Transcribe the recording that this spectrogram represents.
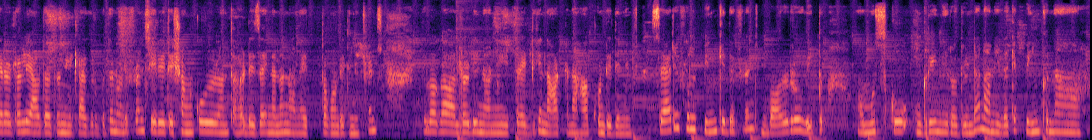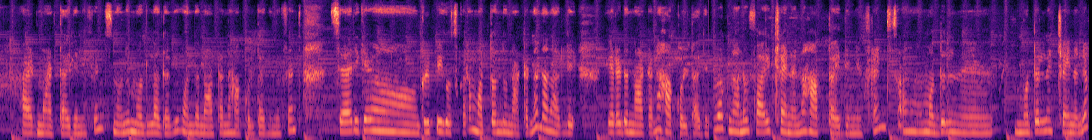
ಎರಡರಲ್ಲಿ ಯಾವುದಾದ್ರೂ ನೀಟ್ಲಾಗಿರ್ಬೋದು. ನೋಡಿ ಫ್ರೆಂಡ್ಸ್ ಈ ರೀತಿ ಶಂಕು ಇರುವಂತಹ ಡಿಸೈನನ್ನು ನಾನು ಎತ್ತು ತೊಗೊಂಡಿದ್ದೀನಿ ಫ್ರೆಂಡ್ಸ್ ಇವಾಗ ಆಲ್ರೆಡಿ ನಾನು ಈ ಥ್ರೆಡ್ಗೆ ನಾಟನ್ನು ಹಾಕ್ಕೊಂಡಿದ್ದೀನಿ ಸ್ಯಾರಿ ಫುಲ್ ಪಿಂಕ್ ಇದೆ ಫ್ರೆಂಡ್ಸ್ ಬಾರ್ಡ್ರು ವಿತ್ ಮುಸ್ಕು ಗ್ರೀನ್ ಇರೋದ್ರಿಂದ ನಾನು ಇದಕ್ಕೆ ಪಿಂಕ್ನ ಆ್ಯಡ್ ಮಾಡ್ತಾ ಇದ್ದೀನಿ ಫ್ರೆಂಡ್ಸ್ ನೋಡಿ, ಮೊದಲಾದಾಗಿ ಒಂದು ನಾಟನ್ನು ಹಾಕ್ಕೊಳ್ತಾ ಇದ್ದೀನಿ ಫ್ರೆಂಡ್ಸ್ ಸ್ಯಾರಿಗೆ ಗ್ರಿಪ್ಪಿಗೋಸ್ಕರ ಮತ್ತೊಂದು ನಾಟನ್ನು ನಾನು ಅಲ್ಲಿ ಎರಡು ನಾಟನ್ನು ಹಾಕ್ಕೊಳ್ತಾ ಇದ್ದೀನಿ. ಇವಾಗ ನಾನು ಫೈವ್ ಚೈನನ್ನು ಹಾಕ್ತಾ ಇದ್ದೀನಿ ಫ್ರೆಂಡ್ಸ್ ಮೊದಲನೇ ಮೊದಲನೇ ಚೈನಲ್ಲೇ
